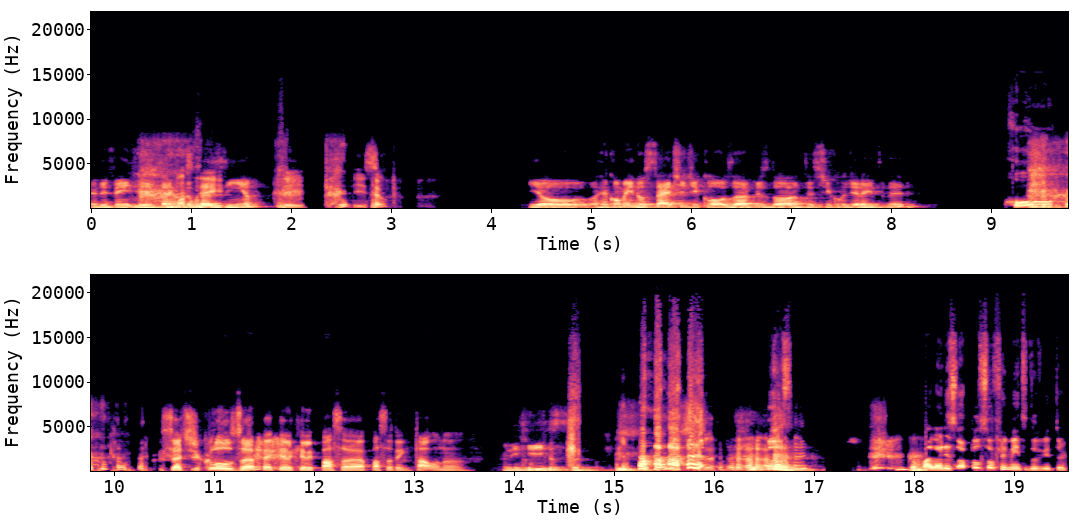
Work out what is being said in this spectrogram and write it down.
Ele vende pack do pezinho. Sim. Isso. E eu recomendo o set de close-ups do testículo direito dele. Oh, O set de close-up é aquele que ele passa, passa dental, não? Isso. nossa. Eu pagaria só pelo sofrimento do Victor.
